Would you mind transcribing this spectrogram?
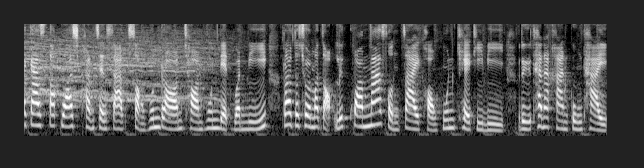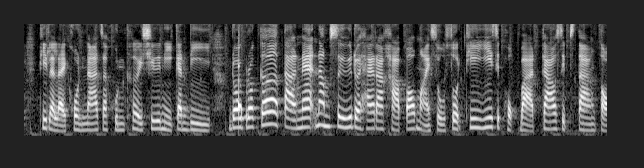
ายการ Stock Watch Consensus 2หุ้นร้อนช้อนหุ้นเด็ดวันนี้ เราจะชวนมาเจาะลึกความน่าสนใจของหุ้น KTB หรือธนาคารกรุงไทย ที่หลาย ๆ คนน่าจะคุ้นเคยชื่อนี้กันดี โดยโบรกเกอร์ต่างแนะนำซื้อโดยให้ราคาเป้าหมายสูงสุดที่ 26 บาท 90 สตางค์ต่อ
